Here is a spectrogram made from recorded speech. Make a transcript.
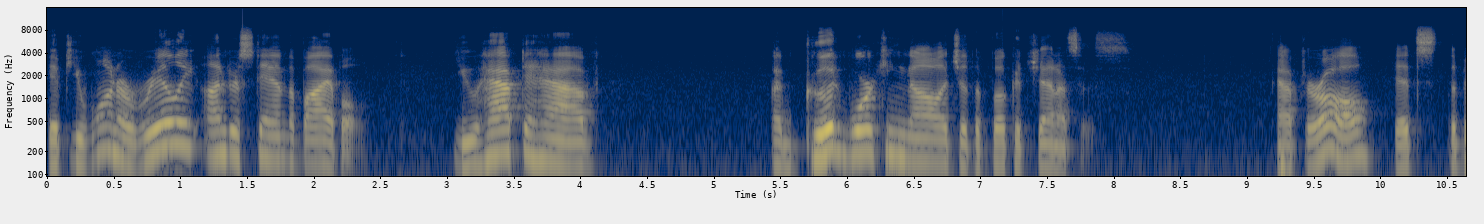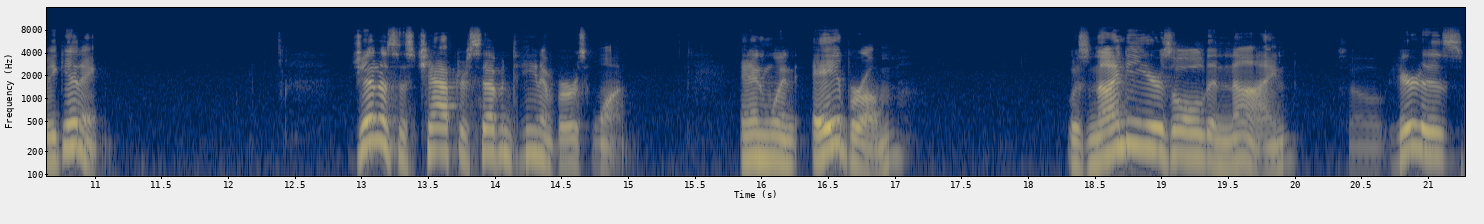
if you want to really understand the Bible, you have to have a good working knowledge of the book of Genesis. After all, it's the beginning. Genesis chapter 17 and verse 1. And when Abram was 90 years old and nine, so here it is,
